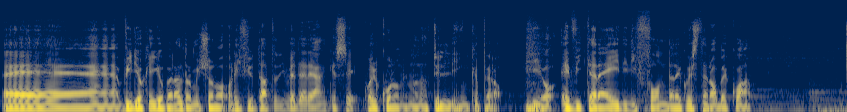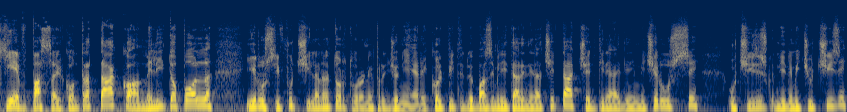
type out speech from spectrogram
Eh, video che io peraltro mi sono rifiutato di vedere anche se qualcuno mi ha mandato il link, però io eviterei di diffondere queste robe qua. Kiev passa il contrattacco, a Melitopol i russi fucilano e torturano i prigionieri. Colpite due basi militari nella città, centinaia di nemici russi uccisi, di nemici uccisi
